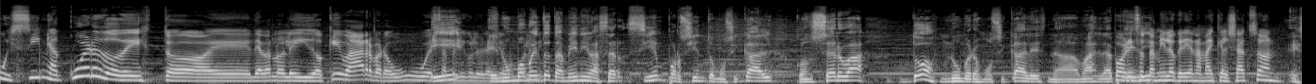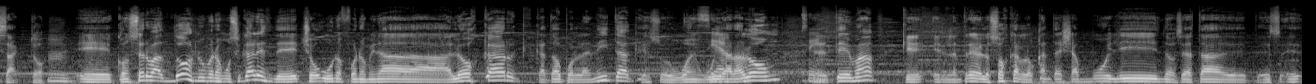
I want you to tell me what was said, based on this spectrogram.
Uy, sí, me acuerdo de esto, eh, de haberlo leído. Qué bárbaro. Uh, esa y película en un momento también iba a ser 100% musical, conserva dos números musicales nada más la Por eso también lo querían a Michael Jackson. Exacto. Mm. Eh, conserva dos números musicales. De hecho, uno fue nominada al Oscar, cantado por la Anita, que es When We Cierto. Are Alone, Sí. el tema, que en la entrega de los Oscars lo canta ella muy lindo. O sea, está. eh, es- es-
